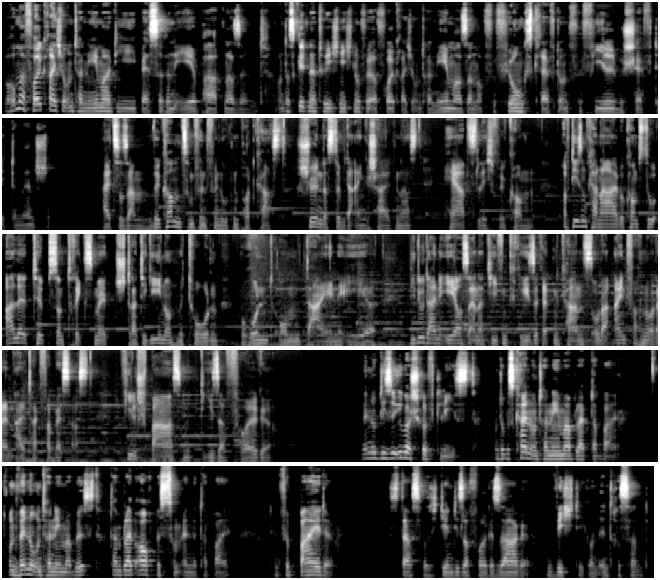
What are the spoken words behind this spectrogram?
Warum erfolgreiche Unternehmer die besseren Ehepartner sind. Und das gilt natürlich nicht nur für erfolgreiche Unternehmer, sondern auch für Führungskräfte und für viel beschäftigte Menschen. Hi zusammen, willkommen zum 5-Minuten-Podcast. Schön, dass du wieder eingeschaltet hast. Herzlich willkommen. Auf diesem Kanal bekommst du alle Tipps und Tricks mit, Strategien und Methoden rund um deine Ehe. Wie du deine Ehe aus einer tiefen Krise retten kannst oder einfach nur deinen Alltag verbesserst. Viel Spaß mit dieser Folge. Wenn du diese Überschrift liest und du bist kein Unternehmer, bleib dabei. Und wenn du Unternehmer bist, dann bleib auch bis zum Ende dabei. Denn für beide ist das, was ich dir in dieser Folge sage, wichtig und interessant.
